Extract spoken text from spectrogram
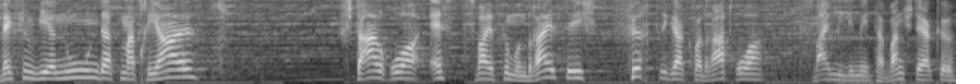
Wechseln wir nun das Material. Stahlrohr S235, 40er Quadratrohr, 2 mm Wandstärke.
